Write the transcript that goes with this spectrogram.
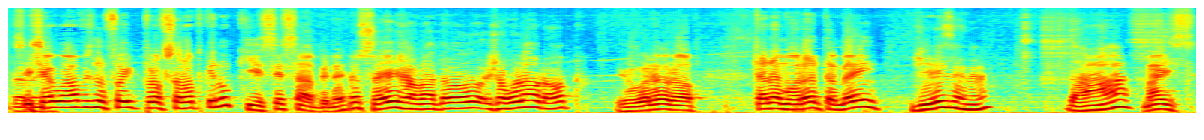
também. Thiago Alves não foi profissional porque não quis, você sabe, né? Eu sei, jogador, jogou na Europa. Jogou na Europa. Tá namorando também? Dizem, né? Dá. Mas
